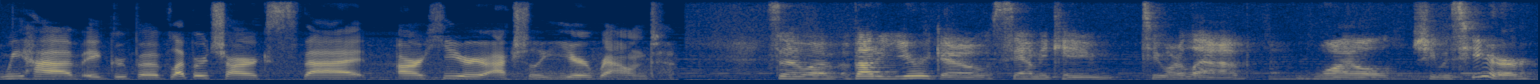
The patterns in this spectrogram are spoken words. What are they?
we have a group of leopard sharks that are here actually year round. So um, about a year ago, Sammy came to our lab. While she was here,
